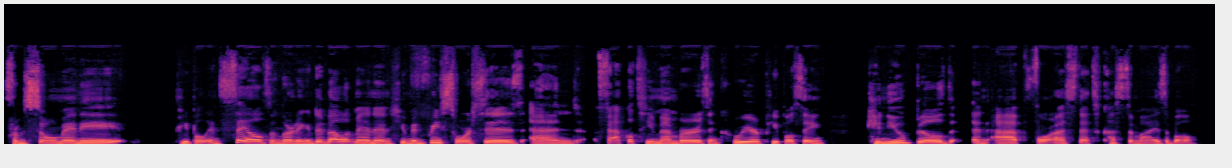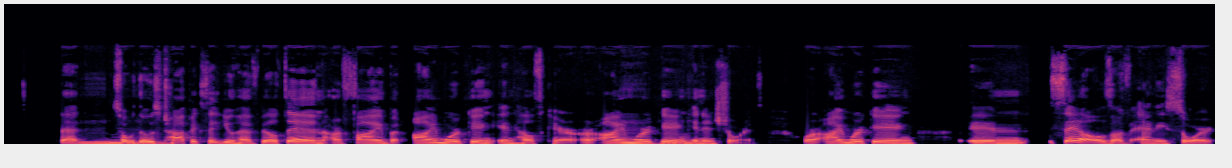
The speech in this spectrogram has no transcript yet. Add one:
from so many people in sales and learning and development and human resources and faculty members and career people saying, can you build an app for us that's customizable? That mm. so those mm. topics that you have built in are fine, but I'm working in healthcare or I'm mm-hmm. working in insurance or I'm working in sales of any sort,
